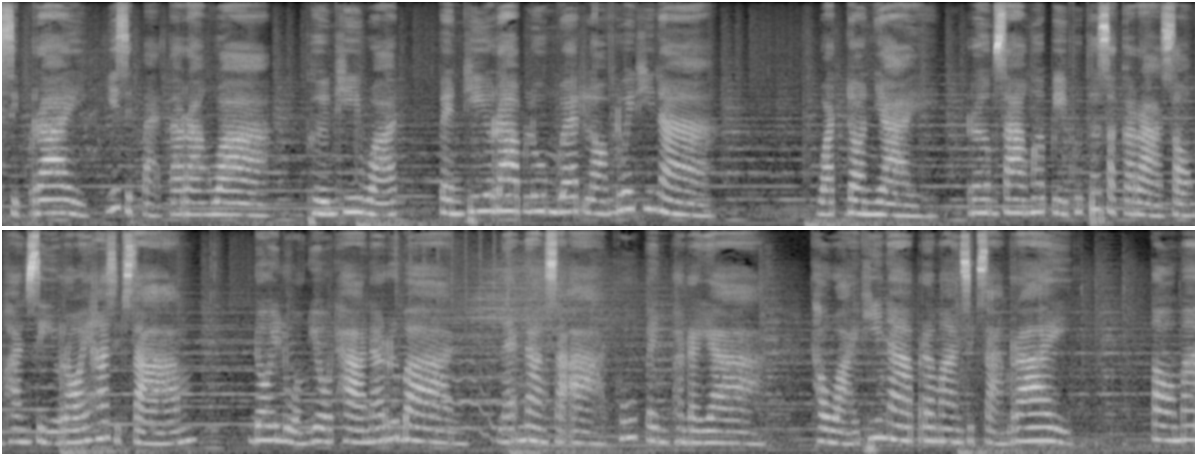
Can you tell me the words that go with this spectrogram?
20 ไร่ 28 ตารางวา พื้นที่วัดเป็นที่ราบลุ่มแวดล้อมด้วยที่นา วัดดอนใหญ่ เริ่มสร้างเมื่อปีพุทธศักราช 2453 โดยหลวงโยธานรุบาล และนางสะอาดผู้เป็นภรรยา ถวายที่นาประมาณ 13 ไร่ ต่อมา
